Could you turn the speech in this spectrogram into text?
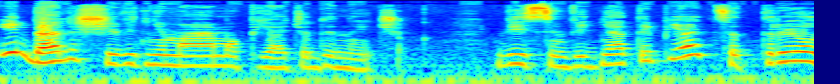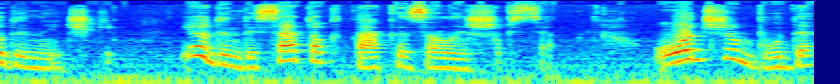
І далі ще віднімаємо 5 одиничок. 8 відняти 5 це 3 одинички. І 1 десяток так і залишився. Отже, буде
